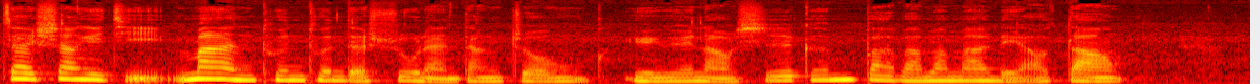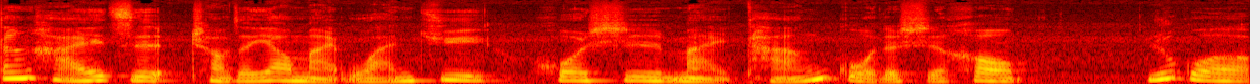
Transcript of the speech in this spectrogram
在上一集《慢吞吞的树懒》当中，圆圆老师跟爸爸妈妈聊到，当孩子吵着要买玩具或是买糖果的时候，如果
